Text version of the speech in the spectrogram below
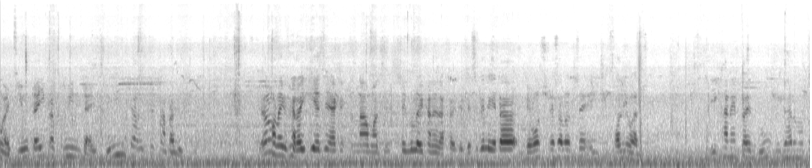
হয় কিউ টাইপ আর কুইন টাইপ কুইনটা হচ্ছে কাঁটা যুক্ত অনেক ভ্যারাইটি আছে, এক একটা নাম আছে, সেগুলো এখানে রাখা হয়েছে। বেসিক্যালি এটা ডেমনস্ট্রেশন হচ্ছে এই পলিমার এখানে প্রায় দু বিঘার মতো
